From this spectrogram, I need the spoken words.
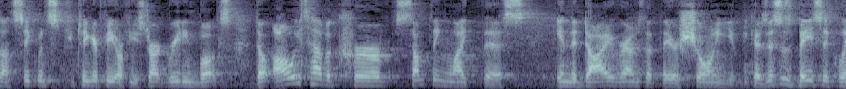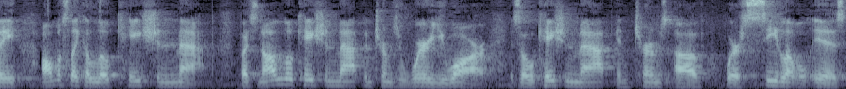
on sequence stratigraphy, or if you start reading books, they'll always have a curve something like this in the diagrams that they are showing you, because this is basically almost like a location map. But it's not a location map in terms of where you are. It's a location map in terms of where sea level is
